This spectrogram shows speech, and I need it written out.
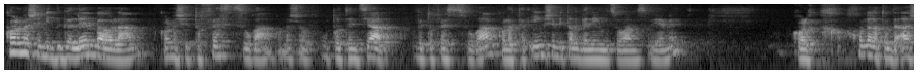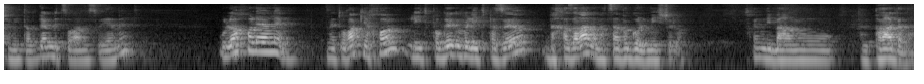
כל מה שמתגלם בעולם, כל מה שתופס צורה, כל מה שהוא פוטנציאל ותופס צורה, כל התאים שמתארגנים בצורה מסוימת, כל חומר התודעה שמתארגן בצורה מסוימת, הוא לא יכול להיעלם. זאת אומרת, הוא רק יכול להתפוגג ולהתפזר בחזרה למצב הגולמי שלו. זוכרים, דיברנו על פרדהנה.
